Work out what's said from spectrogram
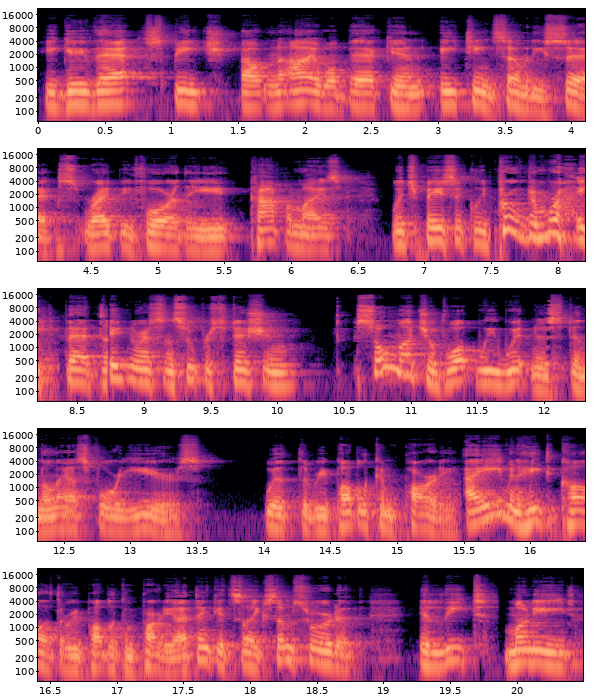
He gave that speech out in Iowa back in 1876, right before the compromise, which basically proved him right that ignorance and superstition, so much of what we witnessed in the last four years with the Republican Party, I even hate to call it the Republican Party. I think it's like some sort of elite moneyed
